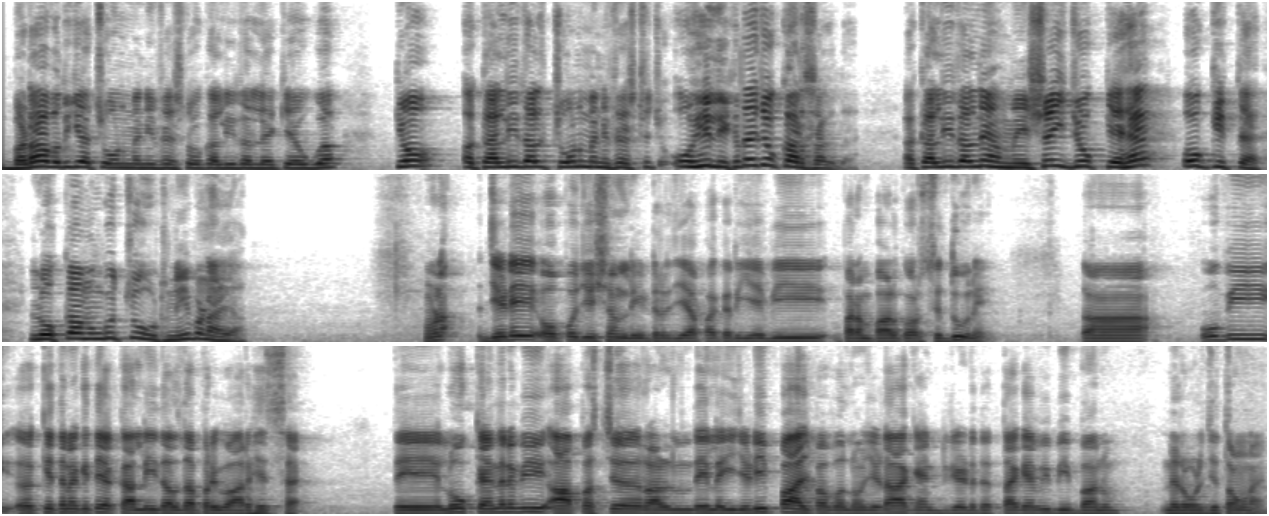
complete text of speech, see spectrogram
ਬੜਾ ਵਧੀਆ ਚੋਣ ਮੈਨੀਫੈਸਟੋ ਅਕਾਲੀ ਦਲ ਲੈ ਕੇ ਆਊਗਾ। ਕਿਉਂ? ਅਕਾਲੀ ਦਲ ਚੋਣ ਮੈਨੀਫੈਸਟੋ 'ਚ ਉਹੀ ਲਿਖਦਾ ਜੋ ਕਰ ਸਕਦਾ ਅਕਾਲੀ ਦਲ ਨੇ ਹਮੇਸ਼ਾ ਹੀ ਜੋ ਕਿਹਾ, ਉਹ ਕੀਤਾ ਲੋਕਾਂ ਵਾਂਗੂ ਝੂਠ ਨਹੀਂ ਬਣਾਇਆ। ਹੁਣ ਜਿਹੜੇ ਓਪੋਜੀਸ਼ਨ ਲੀਡਰ ਜੇ ਆਪਾਂ ਕਰੀਏ ਵੀ ਪਰਮਪਾਲ ਕੌਰ ਸਿੱਧੂ ਨੇ, ਤਾਂ ਉਹ ਵੀ ਕਿਤੇ ਨਾ ਕਿਤੇ ਅਕਾਲੀ ਦਲ ਦਾ ਪਰਿਵਾਰ ਹਿੱਸਾ ਹੈ। ਤੇ ਲੋਕ ਕਹਿੰਦੇ ਨੇ ਵੀ ਆਪਸ 'ਚ ਰਲਣ ਦੇ ਲਈ ਜਿਹੜੀ ਭਾਜਪਾ ਵੱਲੋਂ ਜਿਹੜਾ ਕੈਂਡੀਡੇਟ ਦਿੱਤਾ ਗਿਆ ਵੀ ਬੀਬਾ ਨੂੰ ਨਿਰੋਲ ਜਿਤਾਉਣਾ ਹੈ।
